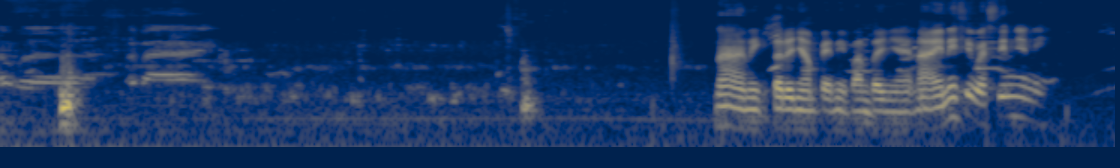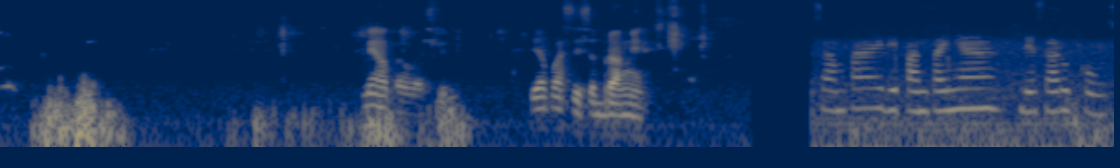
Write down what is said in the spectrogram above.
kasih. Bye bye. Nah, ini kita udah nyampe nih pantainya. Nah, ini si Westinnya nih. Ini apa Westin? Dia pasti seberangnya. Sampai di pantainya Desa Rukos.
